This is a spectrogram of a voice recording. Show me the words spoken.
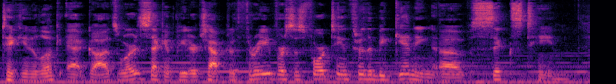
Taking a look at God's Word, 2 Peter chapter 3, verses 14 through the beginning of 16.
